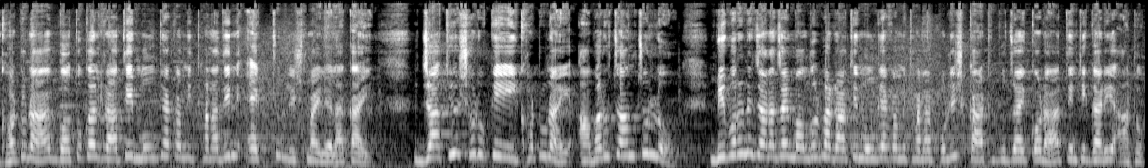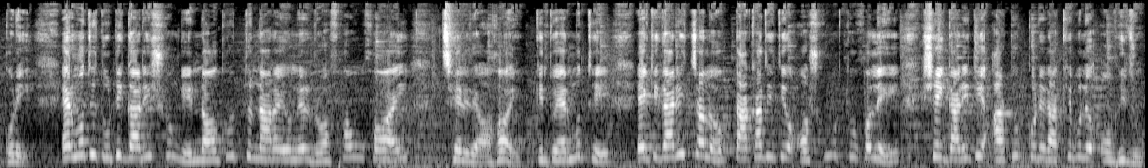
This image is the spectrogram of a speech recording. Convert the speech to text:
ঘটনা গতকাল রাতে মুঙ্গিয়াকামী থানাধীন একচল্লিশ মাইল এলাকায়। জাতীয় সড়কে এই ঘটনায় আবারও চাঞ্চল্য। বিবরণে জানা যায়, মঙ্গলবার রাতে মুঙ্গিয়াকামী থানার পুলিশ কাঠ বুঝাই করা তিনটি গাড়ি আটক করে। এর মধ্যে দুটি গাড়ির সঙ্গে নগদ নারায়ণের রফাও হওয়ায় ছেড়ে দেওয়া হয়। কিন্তু এর মধ্যে একটি গাড়ির চালক টাকা দিতে অসমর্থ হলে সেই গাড়িটি আটক করে রাখে বলে অভিযোগ।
